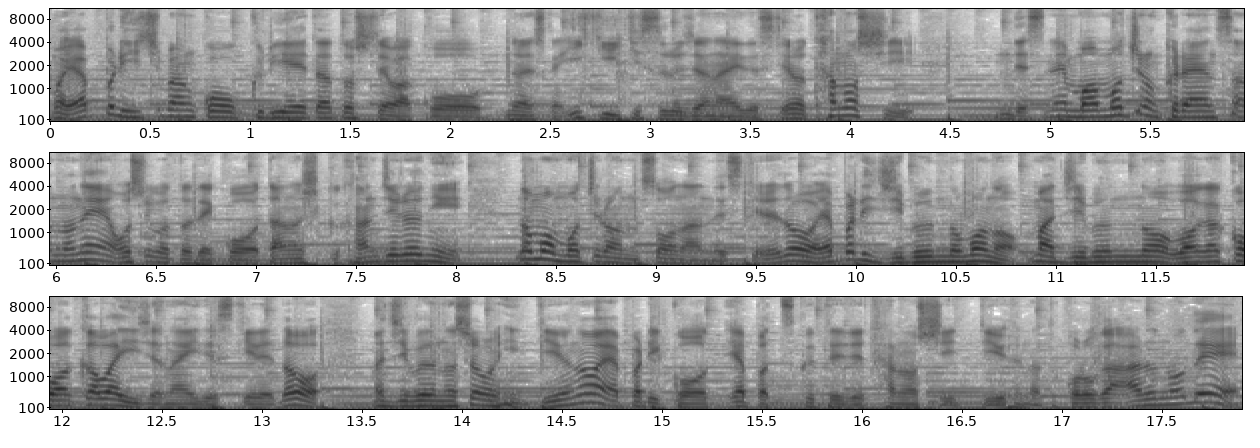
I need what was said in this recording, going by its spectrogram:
まあ、やっぱり一番こうクリエイターとしてはこう何ですか生き生きするじゃないですけど楽しいですね、まあ、もちろんクライアントさんのねお仕事でこう楽しく感じるにのももちろんそうなんですけれどやっぱり自分のもの、まあ、自分の我が子は可愛いじゃないですけれど、まあ、自分の商品っていうのはやっぱりこうやっぱ作ってて楽しいっていう風なところがあるので、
